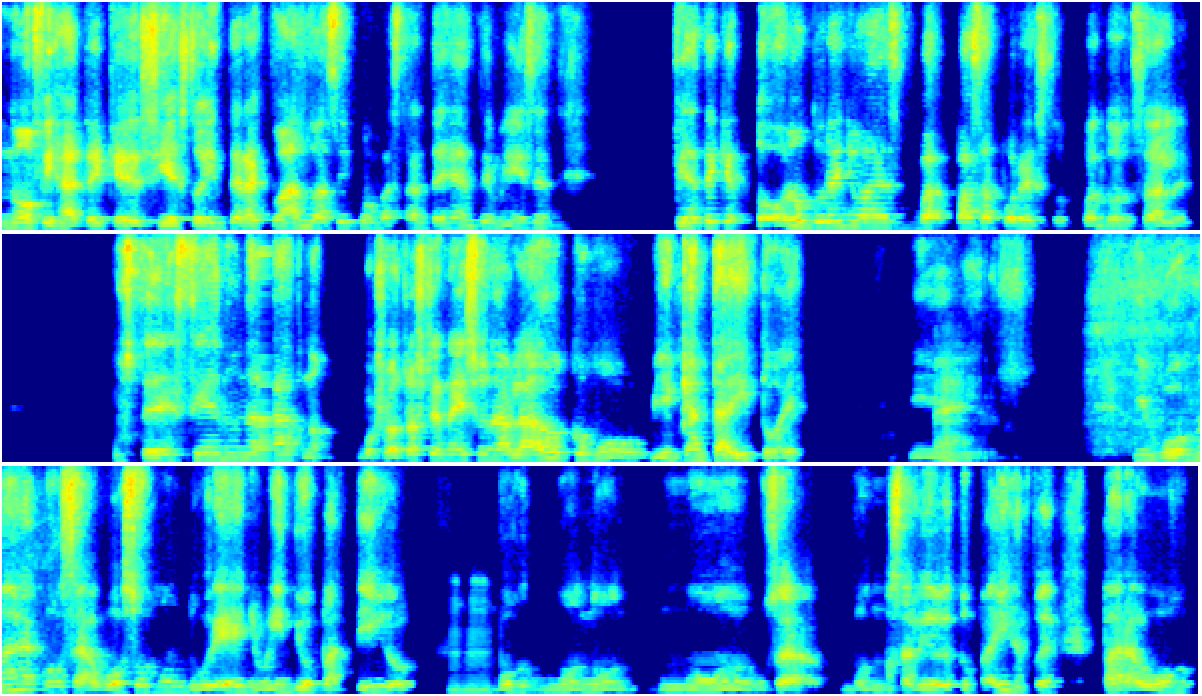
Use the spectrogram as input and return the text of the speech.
no, fíjate que sí estoy interactuando así con bastante gente, me dicen, fíjate que todos los hondureños es- va- pasa por esto cuando Ujú. sale. Ustedes tienen una, no, vosotros tenéis un hablado como bien cantadito, ¿eh? Y, Eh. y vos más, o sea, vos sos hondureño, indio patío, Ujú. vos no, no, no, o sea, vos no has salido de tu país, entonces para vos,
